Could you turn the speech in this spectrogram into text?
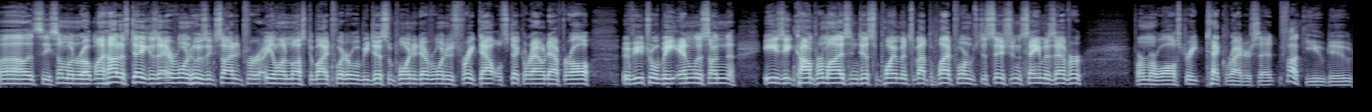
Uh, let's see. Someone wrote, My hottest take is that everyone who's excited for Elon Musk to buy Twitter will be disappointed. Everyone who's freaked out will stick around after all. The future will be endless, uneasy compromise and disappointments about the platform's decision, same as ever. Former Wall Street tech writer said, Fuck you, dude.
